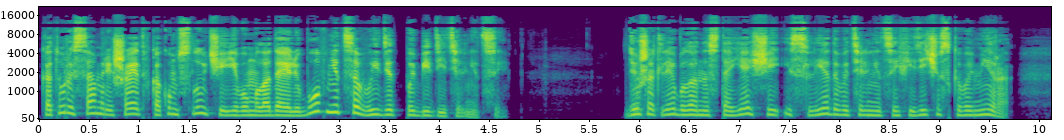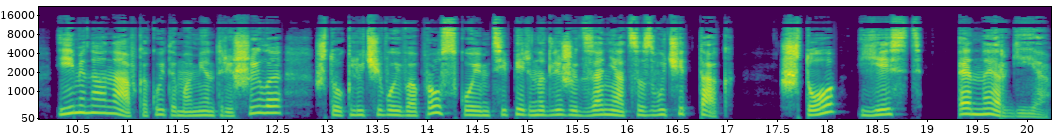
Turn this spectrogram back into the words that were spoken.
который сам решает, в каком случае его молодая любовница выйдет победительницей. Дюшатле была настоящей исследовательницей физического мира. И именно она в какой-то момент решила, что ключевой вопрос, с коим теперь надлежит заняться, звучит так «Что есть энергия.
